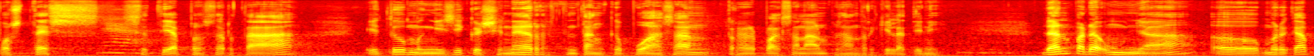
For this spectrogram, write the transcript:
post test yeah. setiap peserta itu mengisi kuesioner tentang kepuasan terhadap pelaksanaan pesantren kilat ini. Dan pada umumnya uh, mereka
